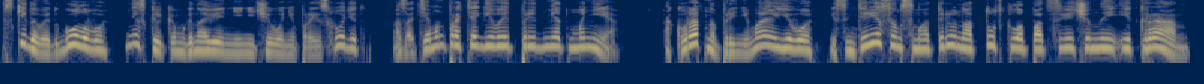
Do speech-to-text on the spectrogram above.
Вскидывает голову, несколько мгновений ничего не происходит, а затем он протягивает предмет мне. Аккуратно принимаю его и с интересом смотрю на тускло подсвеченный экран,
